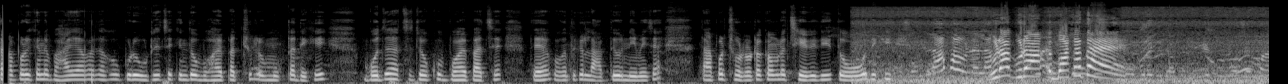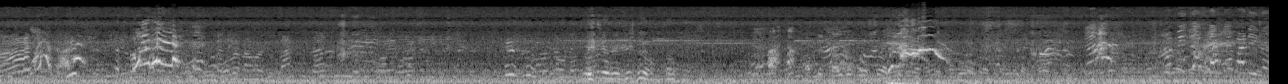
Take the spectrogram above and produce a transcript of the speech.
তারপর এখানে ভাই আবার দেখো পুরো উঠেছে কিন্তু ও ভয় পাচ্ছিল মুখটা দেখেই বোঝা যাচ্ছে যে ও খুব ভয় পাচ্ছে। তাই হোক ওখান থেকে লাভ দিয়েও নেমে যায়। তারপর ছোটোটাকে আমরা ছেড়ে দিই তো ও দেখি ঘুরা ঘুরা বসাতে হ্যাঁ। আমি তো খেলতে পারি না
